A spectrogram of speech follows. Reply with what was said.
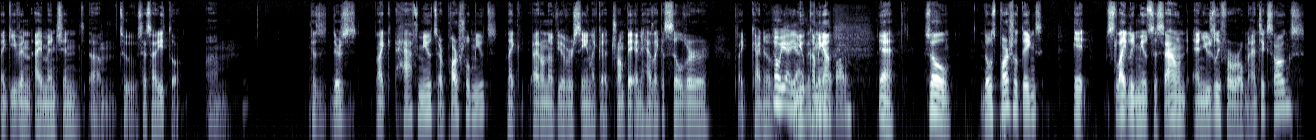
like even I mentioned um, to Cesarito um, because there's like half mutes or partial mutes. Like I don't know if you ever seen like a trumpet and it has like a silver like kind of oh yeah, yeah, mute coming out. the bottom. Yeah. So those partial things, it slightly mutes the sound, and usually for romantic songs,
